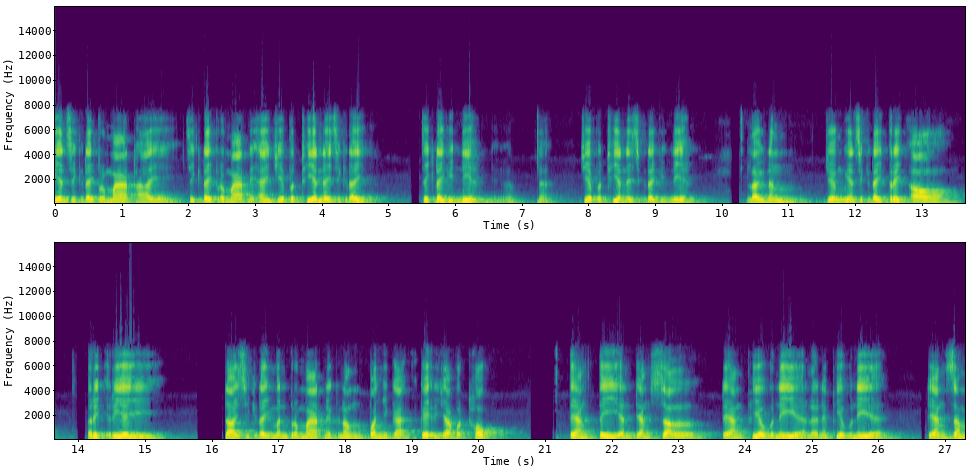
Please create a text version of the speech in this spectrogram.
មានសេចក្តីប្រមាទហើយសេចក្តីប្រមាទនេះឯងជាប្រធាននៃសេចក្តីសេចក្តីវិនិច្ឆ័យណាជាប្រធាននៃសេចក្តីវិនិច្ឆ័យឥឡូវហ្នឹងយើងមានសេចក្តីត្រេកអររីករាយ ដោយសេចក្តីមិនប្រមាទនៅក្នុងបញ្ញកកិរិយាវត្ថុទាំងទានទាំងសិលទាំងភាវនាលើនេះភាវនា ទាំងសម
